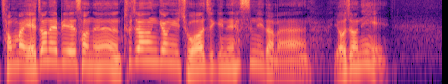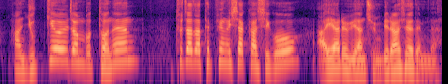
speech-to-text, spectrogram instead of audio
정말 예전에 비해서는 투자 환경이 좋아지기는 했습니다만 여전히 한 6개월 전부터는 투자자 태핑을 시작하시고 IR을 위한 준비를 하셔야 됩니다.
